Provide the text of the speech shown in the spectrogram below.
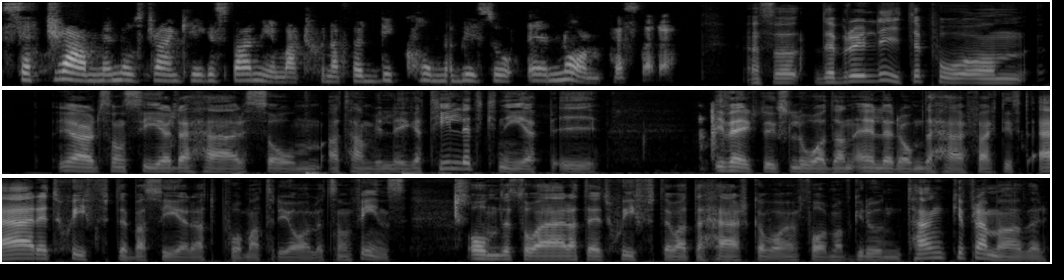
se fram emot Frankrike-Spanien-matcherna för det kommer bli så enormt testade. Alltså, det beror lite på om Gerhardsson ser det här som att han vill lägga till ett knep i i verktygslådan eller om det här faktiskt är ett skifte baserat på materialet som finns. Om det så är att det är ett skifte och att det här ska vara en form av grundtanke framöver,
